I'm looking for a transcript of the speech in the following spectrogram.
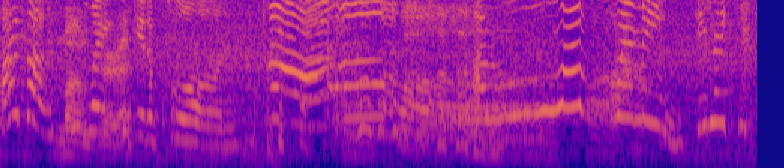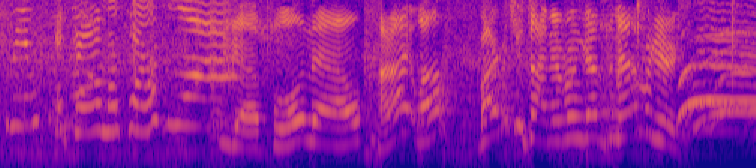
I thought it was Mom too late dress. to get a pool. And, I love swimming. Do you like to swim at Grandma's house? Yeah. We got a pool now. All right, well, barbecue time. Everyone grab some hamburgers. Thank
